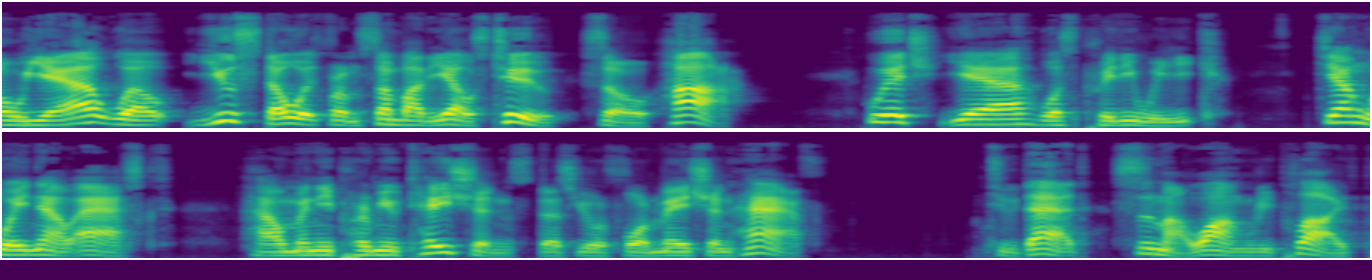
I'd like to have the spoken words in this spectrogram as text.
Oh yeah, well, you stole it from somebody else too, so ha! Which, yeah, was pretty weak. Jiang Wei now asked, How many permutations does your formation have? To that, Sima Wang replied,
